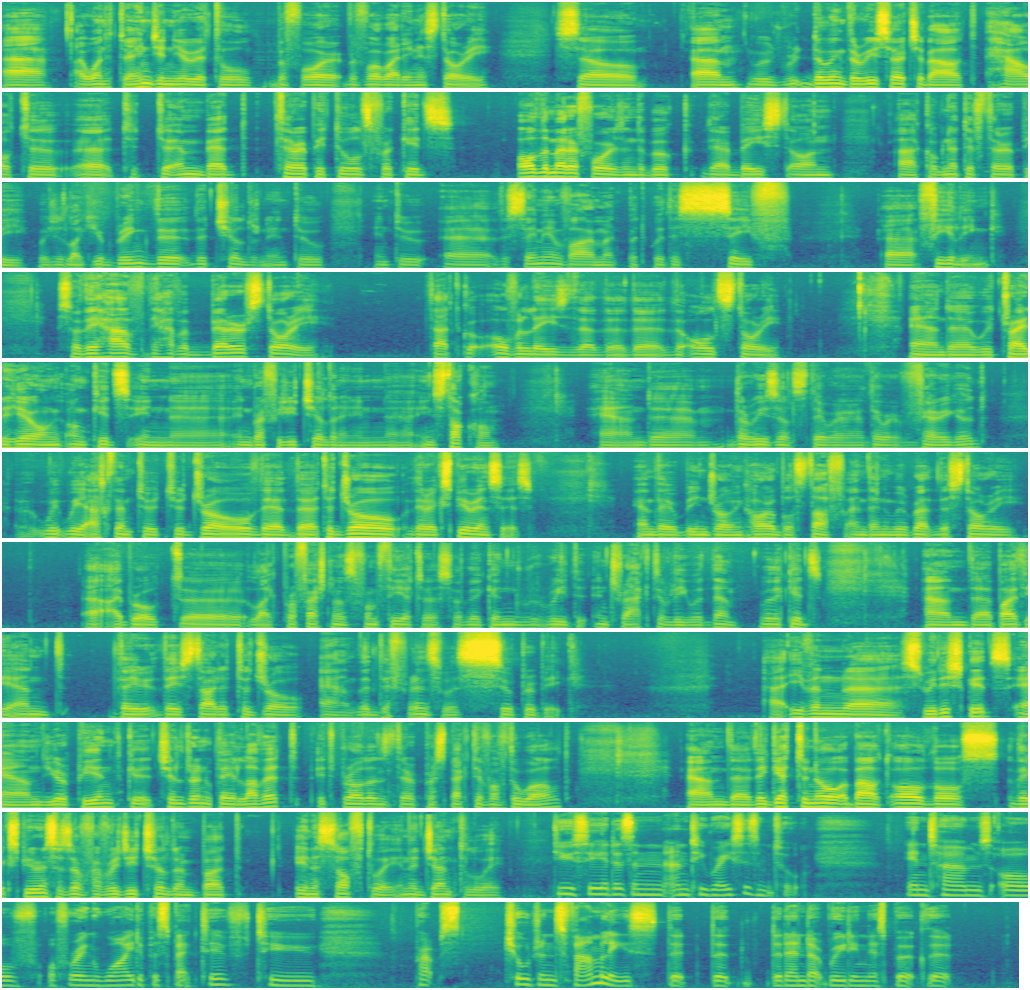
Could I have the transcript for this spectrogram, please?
uh, i wanted to engineer a tool before before writing a story. So um, we were doing the research about how to, uh, to to embed therapy tools for kids all the metaphors in the book they are based on uh, cognitive therapy, which is like you bring the, the children into into uh, the same environment but with a safe uh, feeling. So they have they have a better story that overlays the, the, the, the old story. And uh, we tried here on, on kids in uh, in refugee children in uh, in Stockholm, and um, the results they were they were very good we, we asked them to, to draw the, the to draw their experiences. And they've been drawing horrible stuff. And then we read the story uh, I brought uh, like professionals from theater so they can read interactively with them with the kids. And uh, by the end they they started to draw and the difference was super big. Uh, even uh, Swedish kids and European ki- children they love it. It broadens their perspective of the world and uh, they get to know about all those the experiences of refugee children, but in a soft way, in a gentle way. Do you see it as an anti-racism tool in terms of offering a wider perspective to perhaps children's families that that that end up reading this book that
